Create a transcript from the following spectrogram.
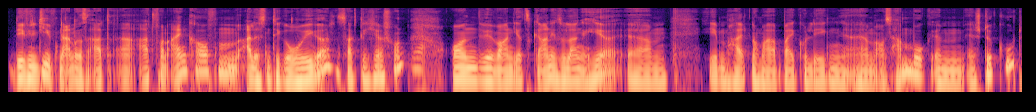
Definitiv eine andere Art, Art von Einkaufen, alles ein Tick ruhiger, das sagte ich ja schon. Ja. Und wir waren jetzt gar nicht so lange her, ähm, eben halt nochmal bei Kollegen ähm, aus Hamburg im äh, Stückgut.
